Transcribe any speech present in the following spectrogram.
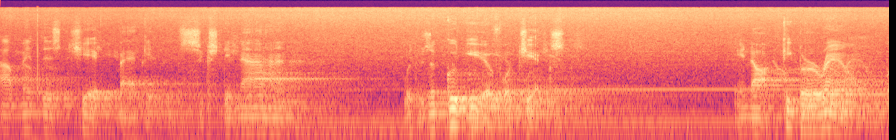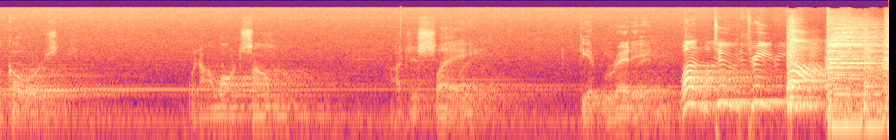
I met this chick back in 69, which was a good year for chicks. And I keep her around because when I want some, I just say, get ready. One, two, three, four.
